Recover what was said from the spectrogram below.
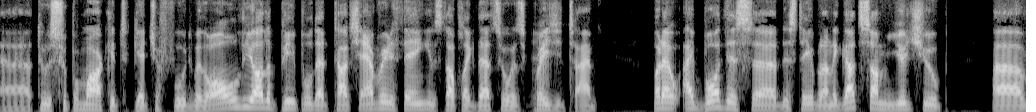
uh, to a supermarket to get your food with all the other people that touch everything and stuff like that. So it's crazy time. But I, I bought this uh, this table and I got some YouTube uh,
